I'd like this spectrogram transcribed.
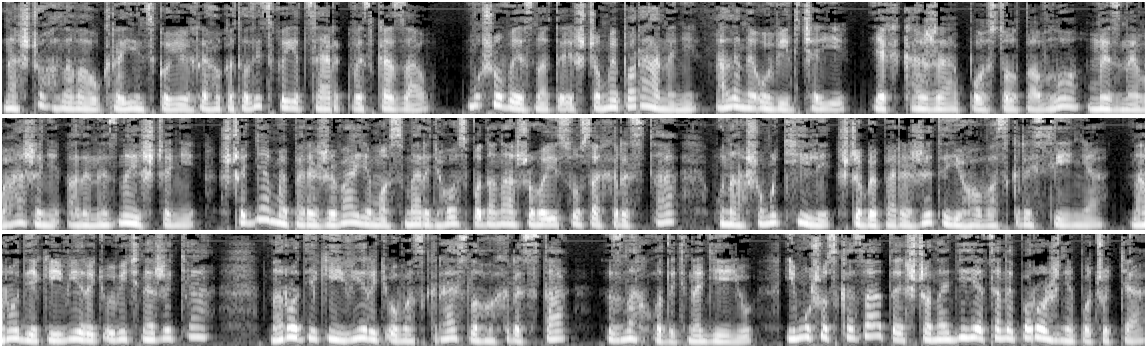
на що глава Української греко-католицької церкви сказав. Мушу визнати, що ми поранені, але не у відчаї. Як каже апостол Павло, ми зневажені, але не знищені. Щодня ми переживаємо смерть Господа нашого Ісуса Христа у нашому тілі, щоби пережити Його Воскресіння. Народ, який вірить у вічне життя, народ, який вірить у Воскреслого Христа, знаходить надію. І мушу сказати, що надія це не порожнє почуття.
